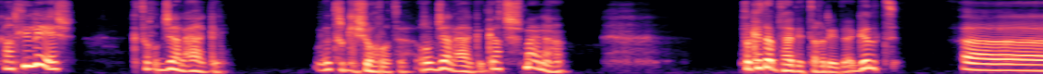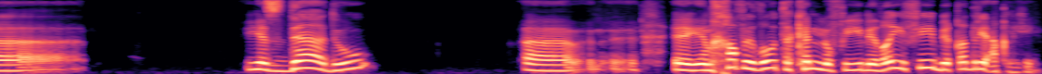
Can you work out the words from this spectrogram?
قالت لي ليش؟ قلت رجال عاقل. اتركي شهرته. رجال عاقل. قالت إيش معناها؟ فكتبت هذه التغريدة. قلت آه، يزداد آه، ينخفض تكلفي لضيفي بقدر عقله.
